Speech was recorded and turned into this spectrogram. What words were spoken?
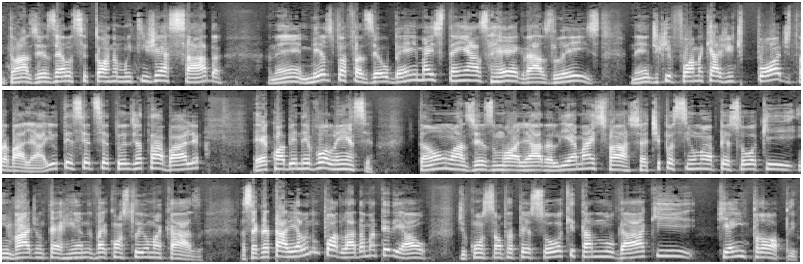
então às vezes ela se torna muito engessada né, mesmo para fazer o bem, mas tem as regras, as leis, né, de que forma que a gente pode trabalhar. E o terceiro setor ele já trabalha é, com a benevolência. Então, às vezes, uma olhada ali é mais fácil. É tipo assim, uma pessoa que invade um terreno e vai construir uma casa. A secretaria ela não pode lá dar material de construção para a pessoa que está num lugar que, que é impróprio.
